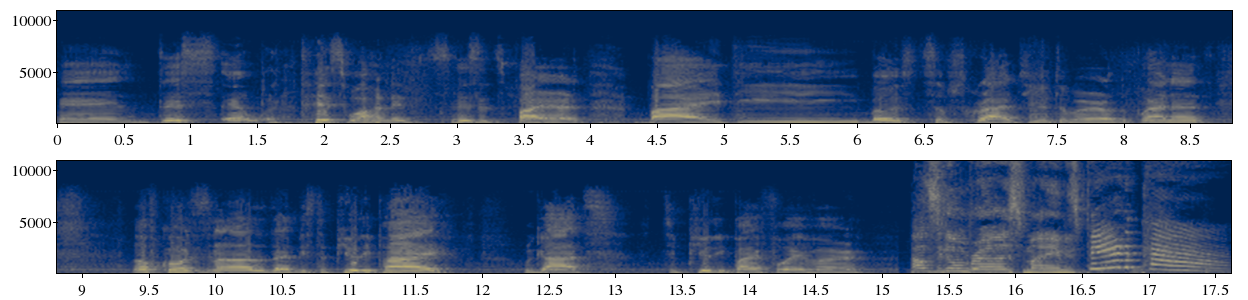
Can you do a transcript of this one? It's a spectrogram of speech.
and this uh, this one is, is inspired by the most subscribed YouTuber on the planet. Of course, it's none other than Mr. PewDiePie. We got the PewDiePie flavor. How's it going, bros? My name is PewDiePie.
